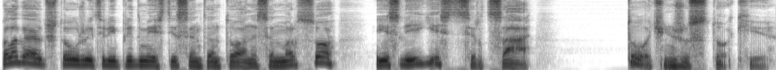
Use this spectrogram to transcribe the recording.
Полагают, что у жителей предместий Сент-Антуан и Сен-Марсо, если и есть сердца, то очень жестокие.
